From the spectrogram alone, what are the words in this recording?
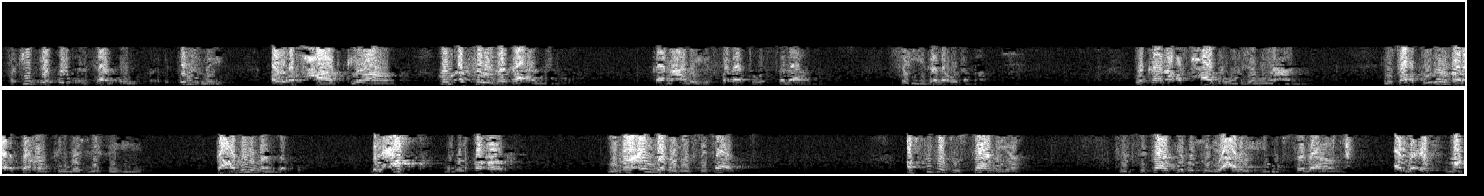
فكيف بيقول انسان امي أو أصحاب كرام هم أكثر ذكاء منه؟ كان عليه الصلاة والسلام سيد العلماء. وكان أصحابه جميعا يطأطئون رأسهم في مجلسه تعظيما له. بالحق وبالقهر لما عنده من صفات. الصفة الثانية من صفات الرسل عليهم السلام العصمة.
